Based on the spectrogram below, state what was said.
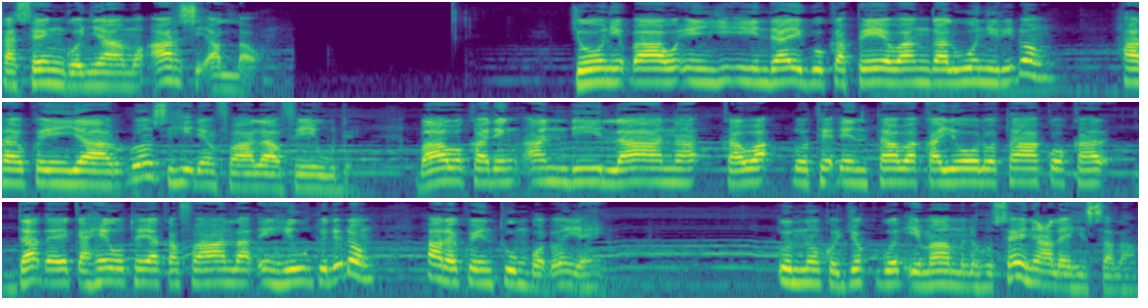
ka sengo nyaamo arsi allah o. Joni ɓaawo en yi'i daygu ka peewal ngal woniri ɗon hara koyen yaaru ɗon si hiɗen faala fewude. Ɓaawo kaden andi laana ka waɗɗoteɗen tawa ka yolotako ka daɗa e ka hewtoya ka faalaɗen hewtude ɗon hara koyen tumboɗon tumbo ɗon yahi. Ɗum noon ko jokkugol imamul husaini alayhi salam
